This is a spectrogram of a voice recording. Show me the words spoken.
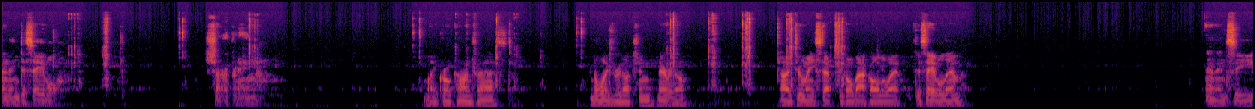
and then disable sharpening micro contrast noise reduction. There we go. I had too many steps to go back all the way. Disable them. And then see.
